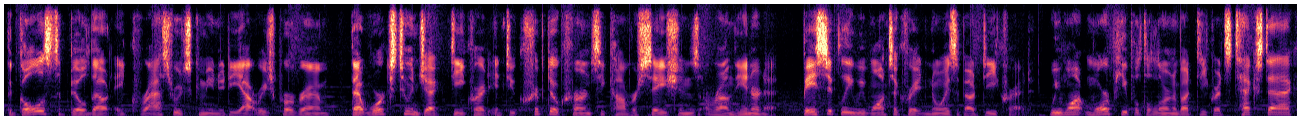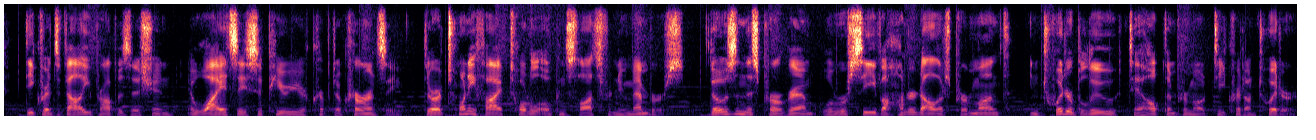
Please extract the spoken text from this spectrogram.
The goal is to build out a grassroots community outreach program that works to inject Decred into cryptocurrency conversations around the internet. Basically, we want to create noise about Decred. We want more people to learn about Decred's tech stack, Decred's value proposition, and why it's a superior cryptocurrency. There are 25 total open slots for new members. Those in this program will receive $100 per month in Twitter Blue to help them promote Decred on Twitter.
